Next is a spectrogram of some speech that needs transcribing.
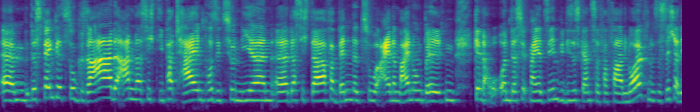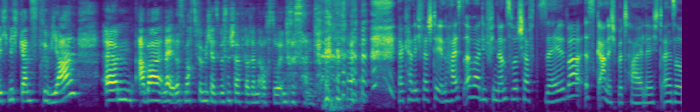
ähm, das fängt jetzt so gerade an, dass sich die Parteien positionieren, äh, dass sich da Verbände zu einer Meinung bilden. Genau, und das wird man jetzt sehen, wie dieses ganze Verfahren läuft. Und es ist sicherlich nicht ganz trivial, ähm, aber naja, das macht es für mich als Wissenschaftlerin auch so interessant. ja, kann ich verstehen. Heißt aber, die Finanzwirtschaft selber ist gar nicht beteiligt. Also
